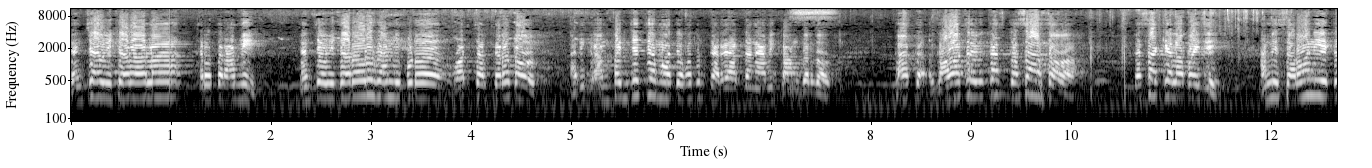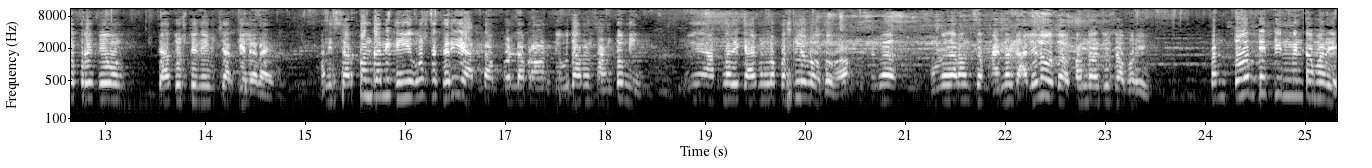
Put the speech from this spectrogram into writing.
त्यांच्या विचाराला खरं तर आम्ही त्यांच्या विचारावरच आम्ही पुढे वाटचाल करत आहोत आणि ग्रामपंचायतच्या माध्यमातून खऱ्या अर्थाने आम्ही काम करत आहोत. गावाचा विकास कसा असावा कसा केला पाहिजे आम्ही सर्वांनी एकत्रित येऊन त्या दृष्टीने विचार केलेला आहे. आणि सरपंचांनी ही गोष्ट खरी आहे आता बोलल्याप्रमाणे ते उदाहरण सांगतो मी. मी आतमध्ये कॅबिनला बसलेलो होतो. आमचं सगळं उमेदवारांचं फायनल झालेलं होतं पंधरा दिवसापूर्वी. पण दोन ते तीन मिनिटांमध्ये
